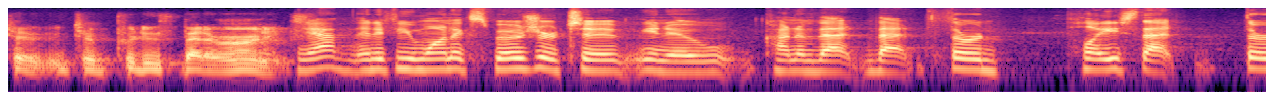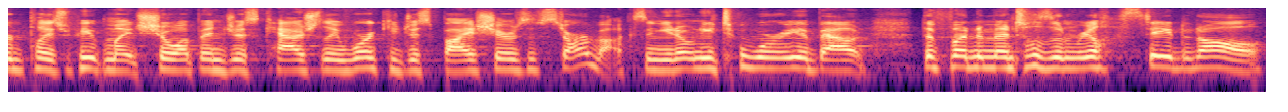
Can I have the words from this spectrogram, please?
to, to produce better earnings. Yeah, and if you want exposure to, you know, kind of that, that third place, that third place where people might show up and just casually work, you just buy shares of Starbucks and you don't need to worry about the fundamentals in real estate at all.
